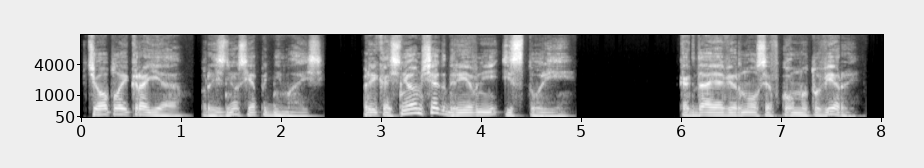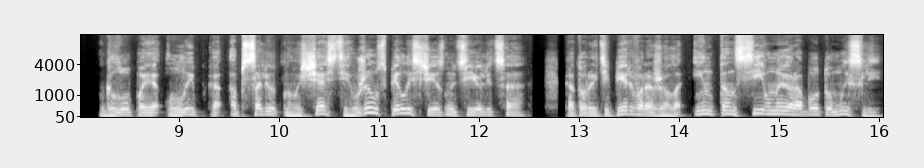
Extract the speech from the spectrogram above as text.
«В теплые края», — произнес я, поднимаясь. «Прикоснемся к древней истории». Когда я вернулся в комнату Веры, глупая улыбка абсолютного счастья уже успела исчезнуть с ее лица, которое теперь выражало интенсивную работу мысли,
